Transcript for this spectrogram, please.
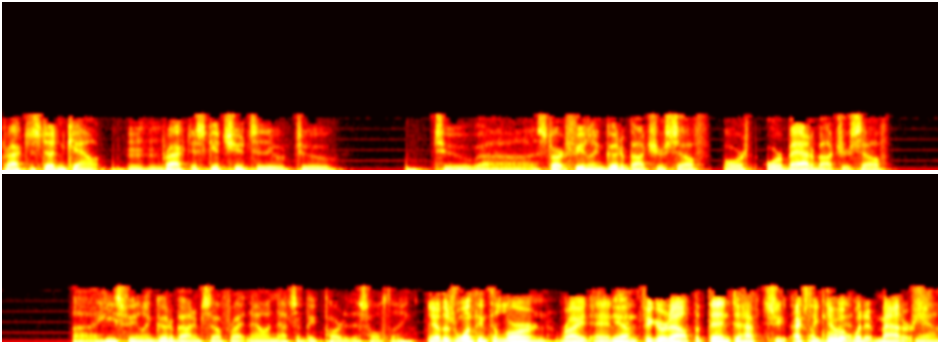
Practice doesn't count. Mm-hmm. Practice gets you to to to uh, start feeling good about yourself or or bad about yourself. Uh, he's feeling good about himself right now, and that's a big part of this whole thing. Yeah, there's one thing to learn, right, and, Yeah. and figure it out, but then to have to actually do it it. when it matters. Yeah,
